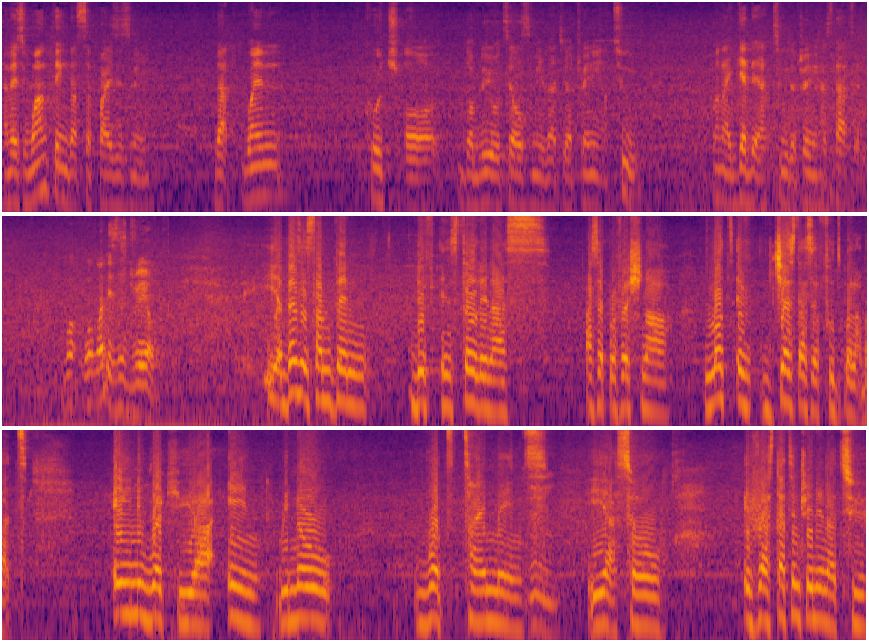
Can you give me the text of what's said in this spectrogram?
and there's one thing that surprises me that when coach or WO tells me that you're training at 2, when I get there at two, the training has started. What, what, what is this drill? Yeah, this is something they've instilled in us as a professional, not if, just as a footballer, but any work you are in, we know what time means. Yeah, so if we are starting training at 2,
